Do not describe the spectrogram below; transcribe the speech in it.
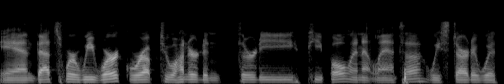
And that's where we work. We're up to 130 people in Atlanta. We started with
